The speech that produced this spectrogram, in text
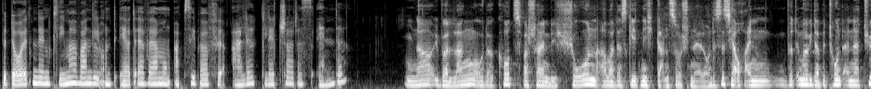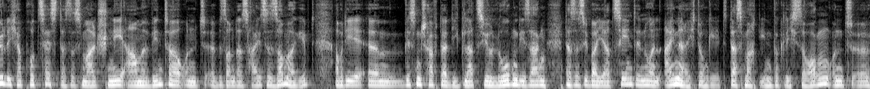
Bedeuten den Klimawandel und Erderwärmung absehbar für alle Gletscher das Ende? Na, über lang oder kurz wahrscheinlich schon, aber das geht nicht ganz so schnell. Und es ist ja auch ein, wird immer wieder betont, ein natürlicher Prozess, dass es mal schneearme Winter und äh, besonders heiße Sommer gibt. Aber die ähm, Wissenschaftler, die Glaziologen, die sagen, dass es über Jahrzehnte nur in eine Richtung geht. Das macht ihnen wirklich Sorgen und äh,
